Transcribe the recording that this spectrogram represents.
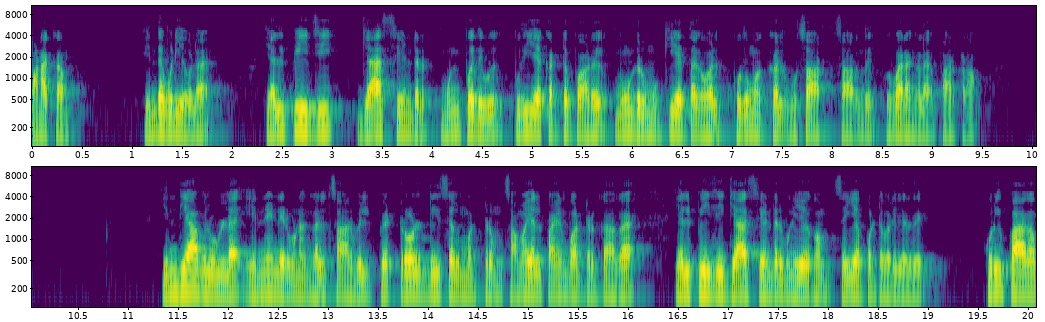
வணக்கம். இந்த வீடியோவில் எல்பிஜி கேஸ் சிலிண்டர் முன்பதிவு புதிய கட்டுப்பாடு மூன்று முக்கிய தகவல் பொதுமக்கள் உஷார் சார்ந்து விவரங்களை பார்க்கலாம். இந்தியாவில் உள்ள எண்ணெய் நிறுவனங்கள் சார்பில் பெட்ரோல் டீசல் மற்றும் சமையல் பயன்பாட்டிற்காக எல்பிஜி கேஸ் சிலிண்டர் விநியோகம் செய்யப்பட்டு வருகிறது. குறிப்பாக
